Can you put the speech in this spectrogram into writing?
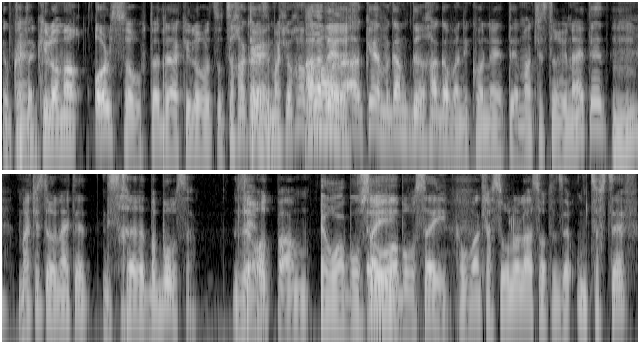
הוא כן. כאילו אמר also אתה יודע כאילו הוא צחק על איזה כן. משהו אחר על הדרך אה, כן וגם דרך אגב אני קונה את מנצ'סטר יונייטד מנצ'סטר יונייטד נסחרת בבורסה זה כן. עוד פעם אירוע בורסאי אירוע בורסאי כמובן שאסור לו לעשות את זה הוא מצפצף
